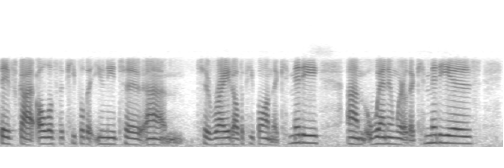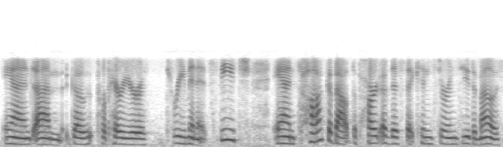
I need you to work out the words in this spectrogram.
They've got all of the people that you need to, um, to write, all the people on the committee, um, when and where the committee is, and um, go prepare your three minute speech and talk about the part of this that concerns you the most.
